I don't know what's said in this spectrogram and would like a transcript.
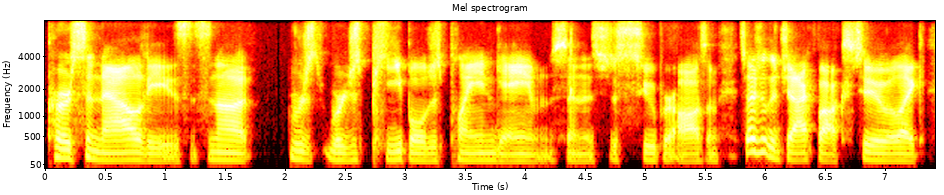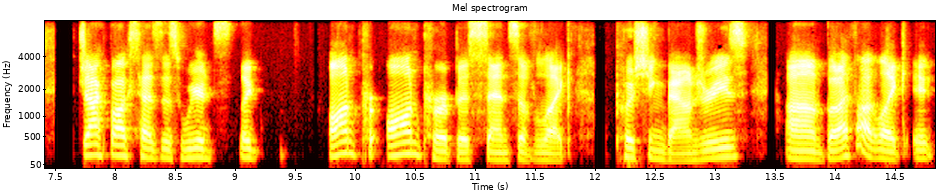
personalities. It's not we're just we're just people just playing games, and it's just super awesome. Especially the Jackbox too. Like Jackbox has this weird like on on purpose sense of like pushing boundaries um, but I thought like it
